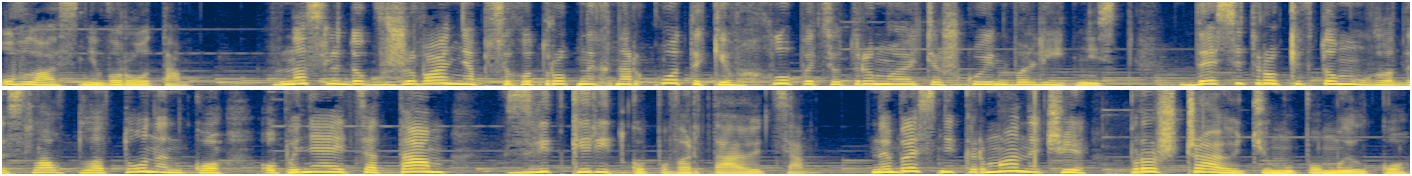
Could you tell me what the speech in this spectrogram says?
у власні ворота. Внаслідок вживання психотропних наркотиків хлопець отримує тяжку інвалідність. Десять років тому Владислав Платоненко опиняється там, звідки рідко повертаються. Небесні керманичі прощають йому помилку,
